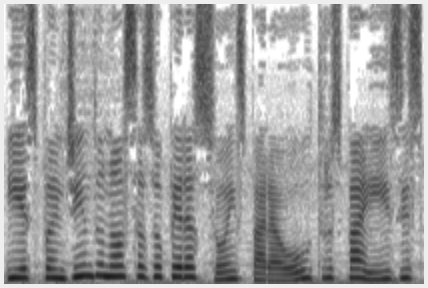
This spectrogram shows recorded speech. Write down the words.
e expandindo nossas operações para outros países,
